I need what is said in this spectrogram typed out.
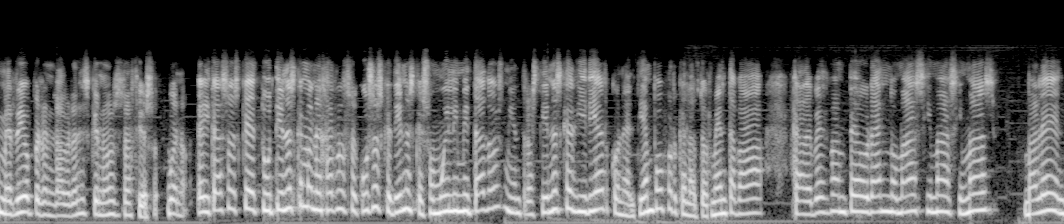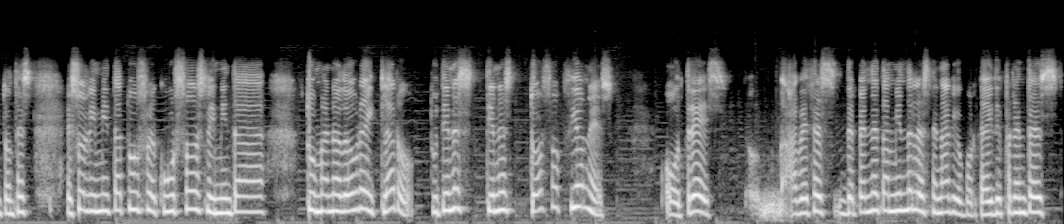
me río, pero la verdad es que no es gracioso. Bueno, el caso es que tú tienes que manejar los recursos que tienes, que son muy limitados, mientras tienes que lidiar con el tiempo, porque la tormenta va cada vez va empeorando más y más y más. ¿Vale? Entonces, eso limita tus recursos, limita tu mano de obra y claro, tú tienes, tienes dos opciones o tres. A veces depende también del escenario, porque hay diferentes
